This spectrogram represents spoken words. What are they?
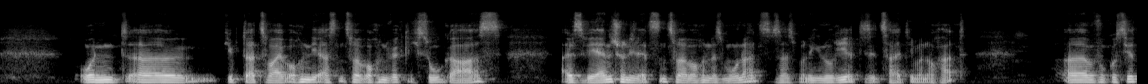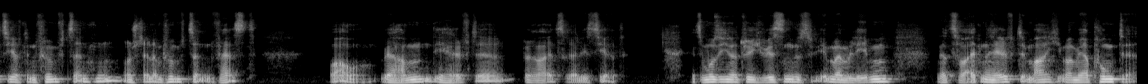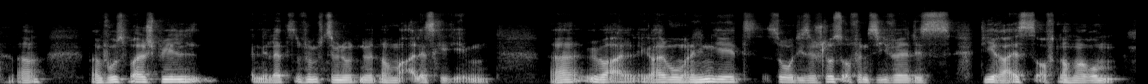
und äh, gibt da zwei Wochen, die ersten zwei Wochen wirklich so Gas, als wären schon die letzten zwei Wochen des Monats. Das heißt, man ignoriert diese Zeit, die man noch hat, äh, fokussiert sich auf den 15. und stellt am 15. fest, wow, wir haben die Hälfte bereits realisiert. Jetzt muss ich natürlich wissen, dass wie in meinem Leben, in der zweiten Hälfte mache ich immer mehr Punkte. Ja. Beim Fußballspiel in den letzten 15 Minuten wird nochmal alles gegeben. Ja, überall, egal wo man hingeht, so diese Schlussoffensive, das, die reißt oft nochmal rum.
